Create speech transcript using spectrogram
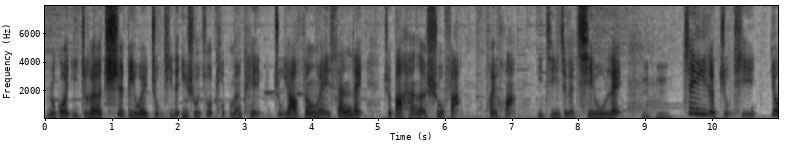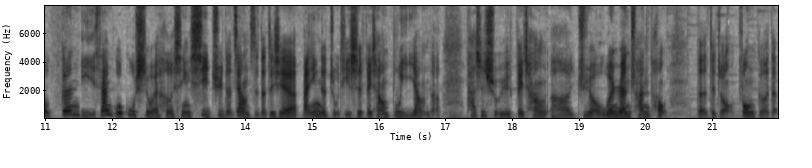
如果以这个赤壁为主题的艺术作品，我们可以主要分为三类，就包含了书法、绘画以及这个器物类。嗯哼，这一个主题又跟以三国故事为核心戏剧的这样子的这些反映的主题是非常不一样的。它是属于非常呃具有文人传统的这种风格的。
